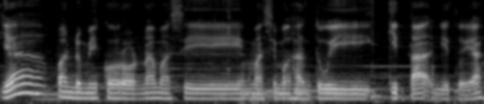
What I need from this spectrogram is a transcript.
ya pandemi corona masih masih menghantui kita gitu ya.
